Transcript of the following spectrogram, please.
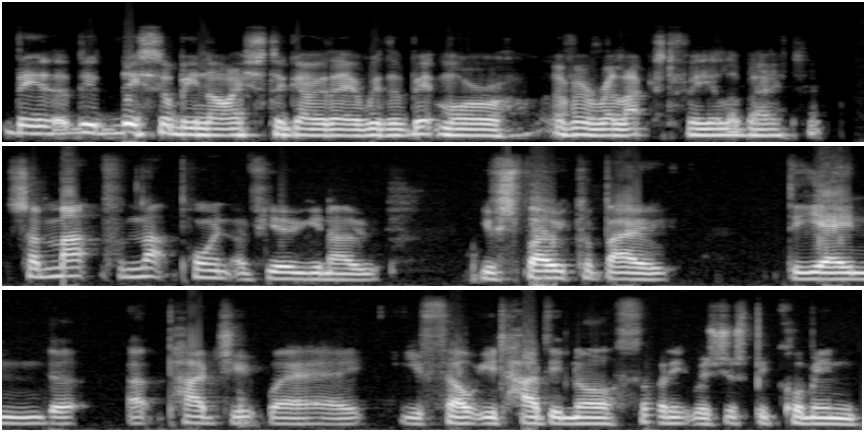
this will be nice to go there with a bit more of a relaxed feel about it. So, Matt, from that point of view, you know, you've spoke about the end at, at Paget where you felt you'd had enough and it was just becoming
